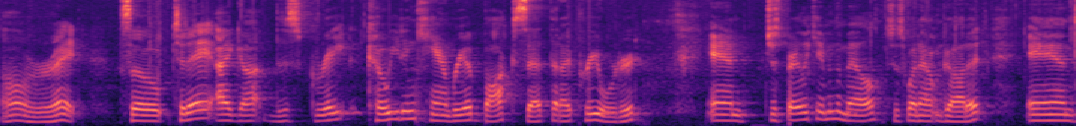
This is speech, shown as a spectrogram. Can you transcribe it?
all right. So today I got this great Coheed and Cambria box set that I pre-ordered and just barely came in the mail. Just went out and got it. And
